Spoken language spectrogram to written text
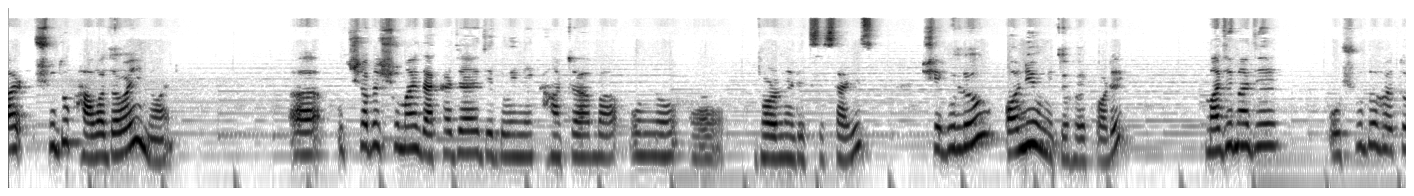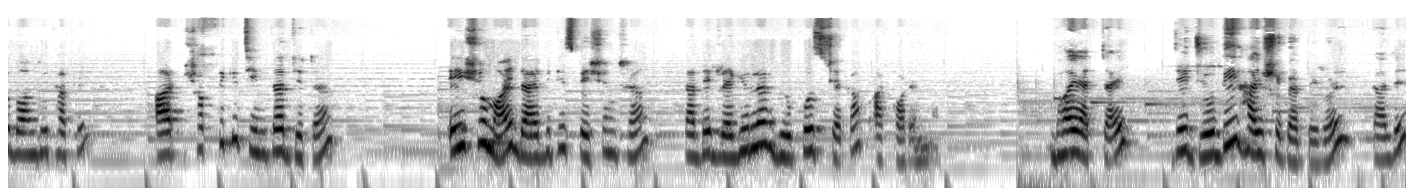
আর শুধু খাওয়া দাওয়াই নয় উৎসবের সময় দেখা যায় যে দৈনিক হাঁটা বা অন্য ধরনের এক্সারসাইজ সেগুলো অনিয়মিত হয়ে পড়ে। মাঝে মাঝে ওষুধও হয়তো বন্ধ থাকে। আর সবথেকে চিন্তার যেটা, এই সময় ডায়াবেটিস পেশেন্টরা তাদের রেগুলার গ্লুকোজ চেক আপ আর করেন না। ভয় একটাই যে যদি হাই সুগার বেরোয়, তাহলে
